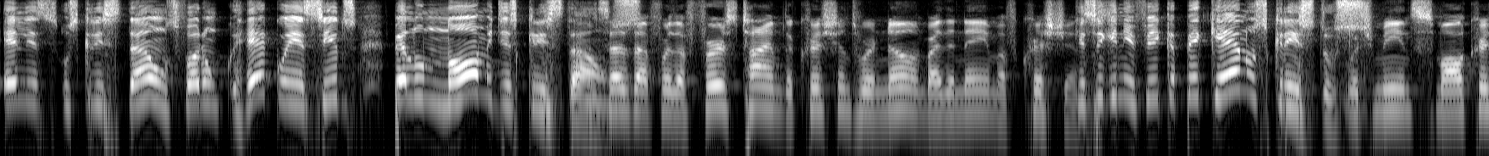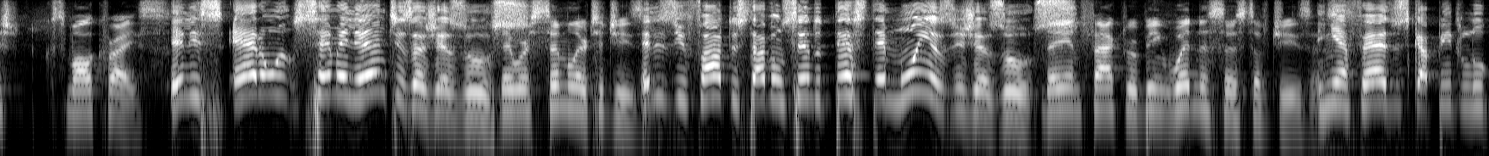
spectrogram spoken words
eles, os cristãos foram reconhecidos pelo nome de it cristãos, says that for the first time the Christians were known by the name of que Christians, significa pequenos cristos. which means small Christ, small Christ. Eles eram semelhantes a Jesus. They were similar to Jesus. Eles de fato estavam sendo testemunhas de Jesus. They in fact were being witnesses of Jesus. Em Efésios capítulo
